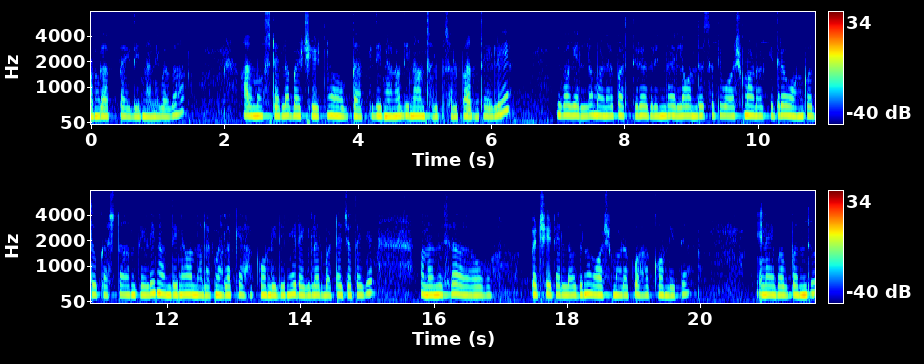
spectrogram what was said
ಒಣಗಾಕ್ತಾ ಇದ್ದೀನಿ ನಾನಿವಾಗ ಆಲ್ಮೋಸ್ಟ್ ಎಲ್ಲ ಬೆಡ್ಶೀಟ್ನೂ ಒಗ್ದು ಹಾಕಿದ್ದೀನಿ ನಾನು ದಿನ ಒಂದು ಸ್ವಲ್ಪ ಸ್ವಲ್ಪ ಅಂತೇಳಿ. ಇವಾಗೆಲ್ಲ ಮಳೆ ಬರ್ತಿರೋದ್ರಿಂದ ಎಲ್ಲ ಒಂದೇ ಸತಿ ವಾಶ್ ಮಾಡಾಕಿದ್ರೆ ಒಣಗೋದು ಕಷ್ಟ ಅಂತೇಳಿ ನಾನು ದಿನ ಒಂದು ನಾಲ್ಕು ನಾಲ್ಕೇ ಹಾಕ್ಕೊಂಡಿದ್ದೀನಿ ರೆಗ್ಯುಲರ್ ಬಟ್ಟೆ ಜೊತೆಗೆ. ಒಂದೊಂದು ದಿವಸ ಬೆಡ್ಶೀಟ್ ಎಲ್ಲದನ್ನು ವಾಶ್ ಮಾಡೋಕ್ಕೂ ಹಾಕ್ಕೊಂಡಿದ್ದೆ. ಇನ್ನು ಇವಾಗ ಬಂದು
